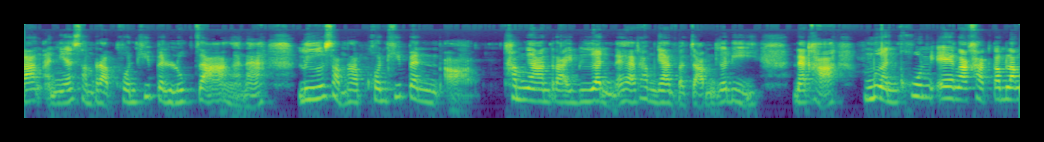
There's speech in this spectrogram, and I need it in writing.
บ้างอันนี้สำหรับคนที่เป็นลูกจ้างอะนะหรือสำหรับคนที่เป็นทำงานรายเดือนนะคะทำงานประจำก็ดีนะคะ เหมือนคุณเองอะค่ะกำลัง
